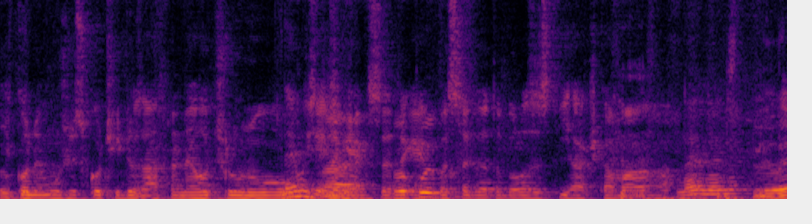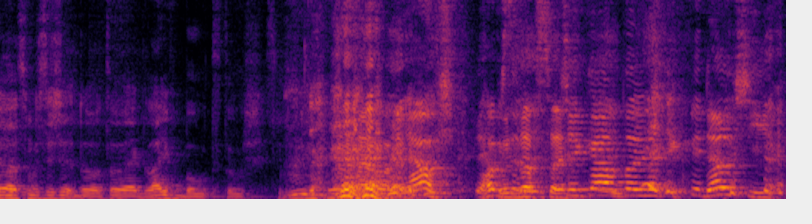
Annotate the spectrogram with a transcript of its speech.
Jako nemůžu skočit do záchranného člunu, Nemůžeš, tak ne. jak, se, tak jak BSG to bylo se stíhačkama. A... ne, ne, ne. Jo, já si myslím, že to, to je jak lifeboat, to už. já už, já už se Zase. čekám tady na těch pět dalších.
